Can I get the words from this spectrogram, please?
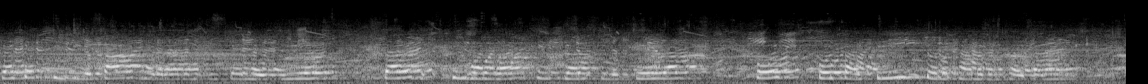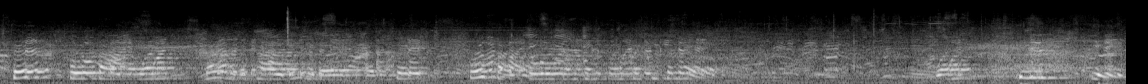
Second, 205 Heather Adams from Stenhouse New. Third, 211 Kate Johnston Australia. Fourth, 453 Shona Cameron Taiwan. Fifth, 451 Melanie Mackay Internet. And sixth, 454 Duncan Spencer Keeper One, two, three.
